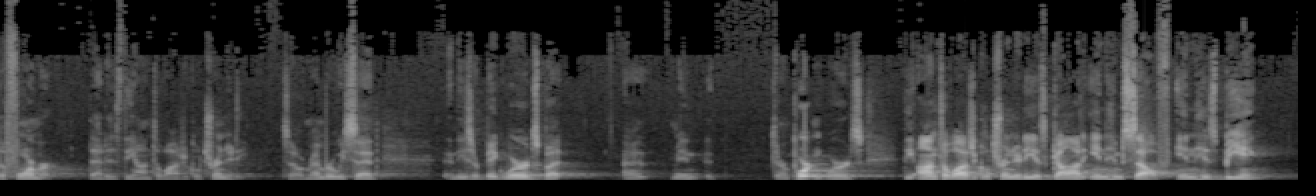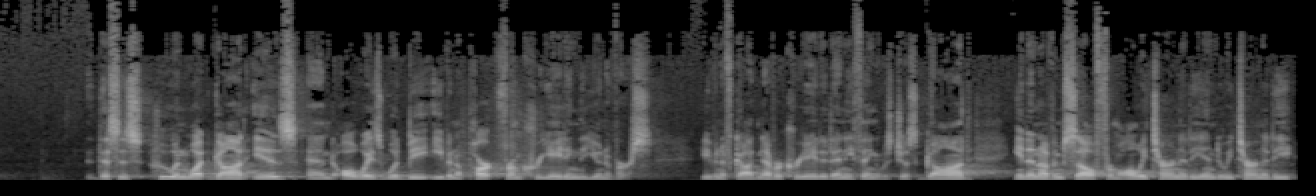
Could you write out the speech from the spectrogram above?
the former, that is, the ontological trinity. So remember, we said, and these are big words, but uh, I mean, they're important words. The ontological trinity is God in himself, in his being. This is who and what God is and always would be, even apart from creating the universe. Even if God never created anything, it was just God in and of himself from all eternity into eternity.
